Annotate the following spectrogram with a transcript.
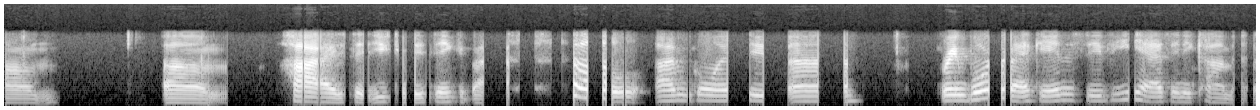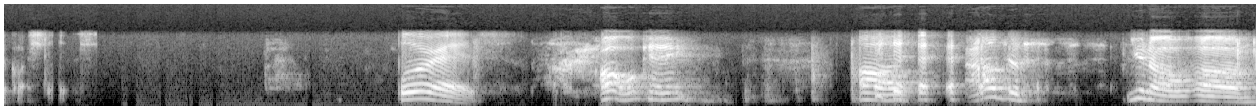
um, um, highs that you can really think about. So I'm going to um, bring Boris back in and see if he has any comments or questions. Boris. Oh, okay. Uh, I'll just, you know, um,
